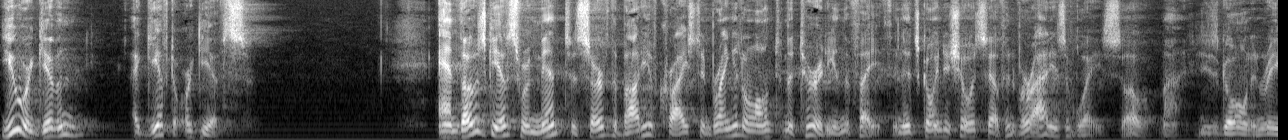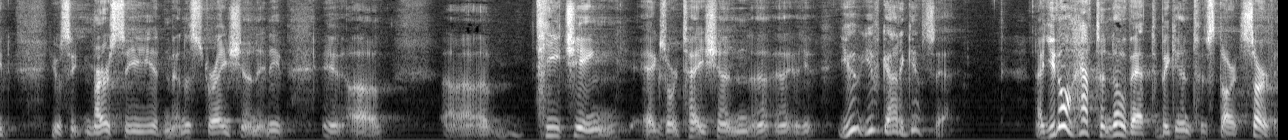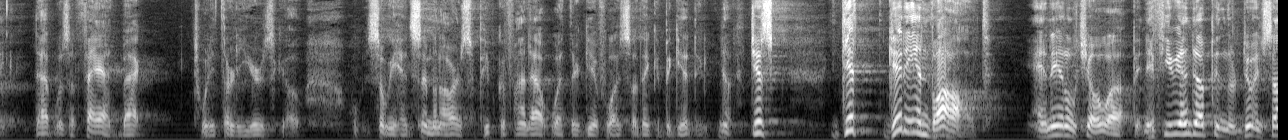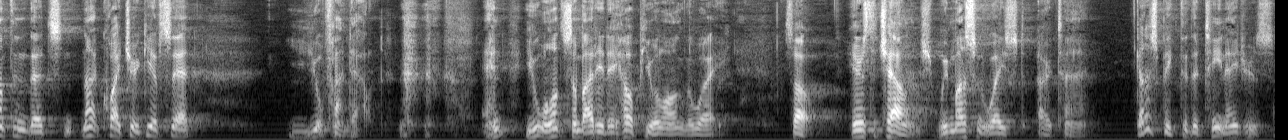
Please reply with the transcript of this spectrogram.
you were given a gift or gifts. And those gifts were meant to serve the body of Christ and bring it along to maturity in the faith. And it's going to show itself in varieties of ways. So, my, you just go on and read. You'll see mercy, administration, any, uh, uh, teaching, exhortation. Uh, uh, you, you've got a gift set. Now, you don't have to know that to begin to start serving. That was a fad back 20, 30 years ago. So we had seminars so people could find out what their gift was so they could begin to, you know, just get, get involved and it'll show up. And if you end up in doing something that's not quite your gift set, you'll find out. and you want somebody to help you along the way. So here's the challenge we mustn't waste our time. Got to speak to the teenagers.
